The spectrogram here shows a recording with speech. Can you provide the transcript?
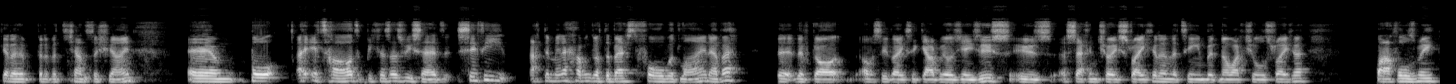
get a bit of a chance to shine. Um, but it's hard because, as we said, City at the minute haven't got the best forward line ever. They've got obviously like Gabriel Jesus, who's a second choice striker in a team with no actual striker baffles me.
